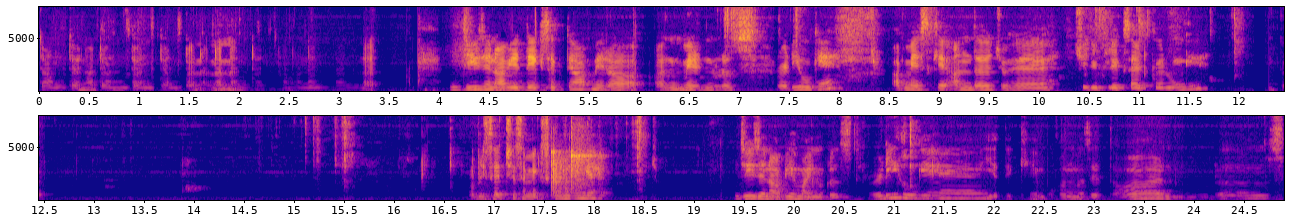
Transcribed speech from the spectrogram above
टन टन टन टन टन टन जी जनाब ये देख सकते हैं आप मेरा मेरे नूडल्स रेडी हो गए हैं अब मैं इसके अंदर जो है चिली फ्लेक्स ऐड करूँगी अब इसे अच्छे से मिक्स कर लेंगे जी जनाब, ये हमारे नूडल्स रेडी हो गए हैं। ये देखिए, बहुत मज़ेदार नूडल्स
